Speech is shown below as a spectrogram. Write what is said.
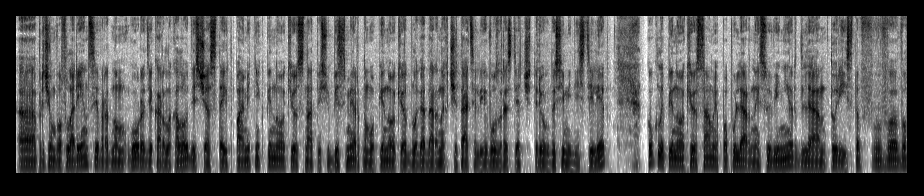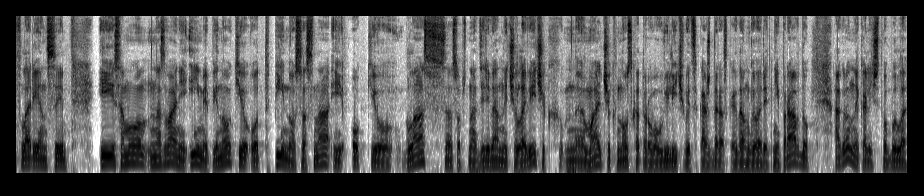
э, причем во Флоренции, в родном городе Карло Колоди, сейчас стоит памятник Пиноккио с надписью «Бессмертному Пиноккио от благодарных читателей в возрасте от 4 до 70 лет». Кукла Пиноккио – самый популярный сувенир для туристов во Флоренции. И само название, имя Пиноккио от «пино» – сосна и «оккио» – глаз, собственно, деревянный человечек, мальчик, нос которого увеличивается каждый раз, когда он говорит неправду. Огромное количество было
